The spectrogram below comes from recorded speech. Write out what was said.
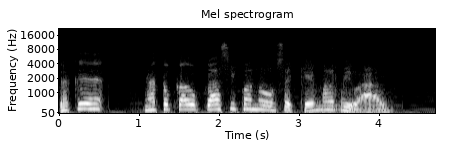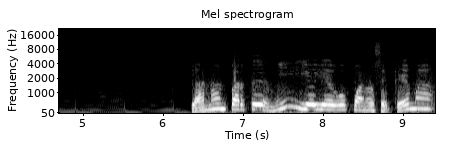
Ya que me ha tocado casi cuando se quema el rival. Ya no en parte de mí, yo llego cuando se quema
